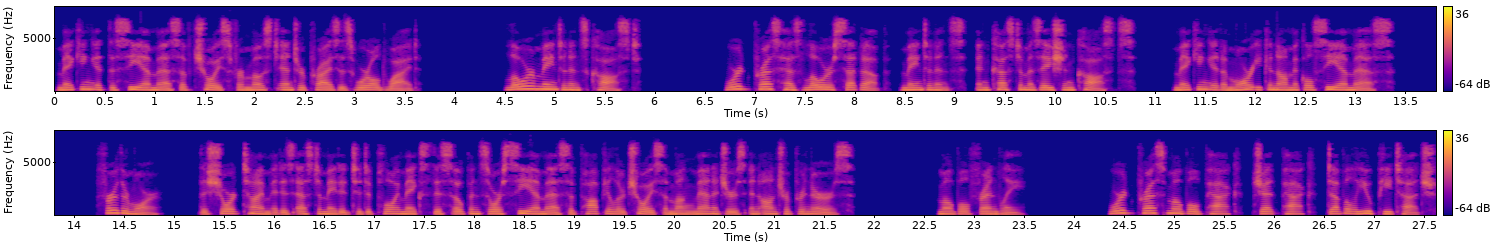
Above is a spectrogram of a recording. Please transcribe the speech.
making it the CMS of choice for most enterprises worldwide. Lower maintenance cost. WordPress has lower setup, maintenance, and customization costs, making it a more economical CMS. Furthermore, the short time it is estimated to deploy makes this open source CMS a popular choice among managers and entrepreneurs. Mobile friendly. WordPress Mobile Pack, Jetpack, WPtouch,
